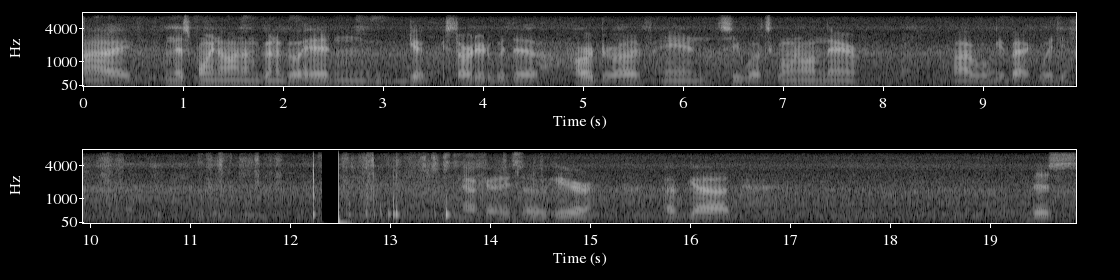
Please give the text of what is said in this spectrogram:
I from this point on I'm gonna go ahead and get started with the hard drive and see what's going on there. I will get back with you. Okay, so here I've got this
